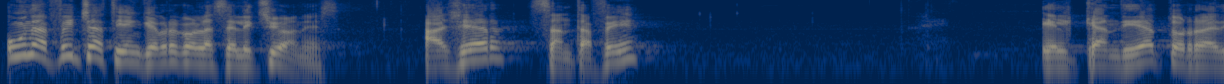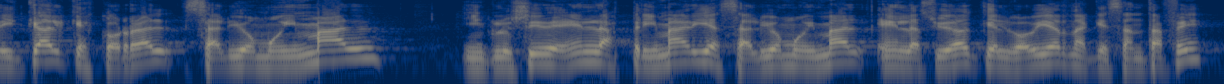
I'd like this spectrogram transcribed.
Unas fechas tienen que ver con las elecciones. Ayer, Santa Fe, el candidato radical que es Corral salió muy mal, inclusive en las primarias salió muy mal en la ciudad que él gobierna, que es Santa Fe.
